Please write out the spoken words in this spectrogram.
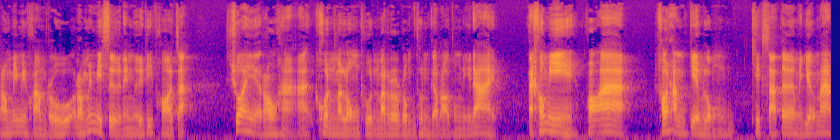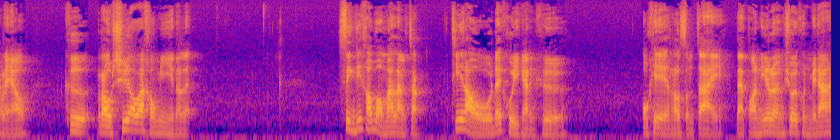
เราไม่มีความรู้ เราไม่มีสื่อในมือที่พอจะช่วยเราหาคนมาลงทุนมาระดมทุนกับเราตรงนี้ได้ แต่เขามี เพราะว่า เขาทำเกมลง Kickstarter มาเยอะมากแล้ว คือเราเชื่อว่าเขามีนั่นแหละ สิ่งที่เขาบอกมาหลังจากที่เราได้คุยกันคือ โอเคเราสนใจ แต่ตอนนี้เรายังช่วยคุณไม่ได้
